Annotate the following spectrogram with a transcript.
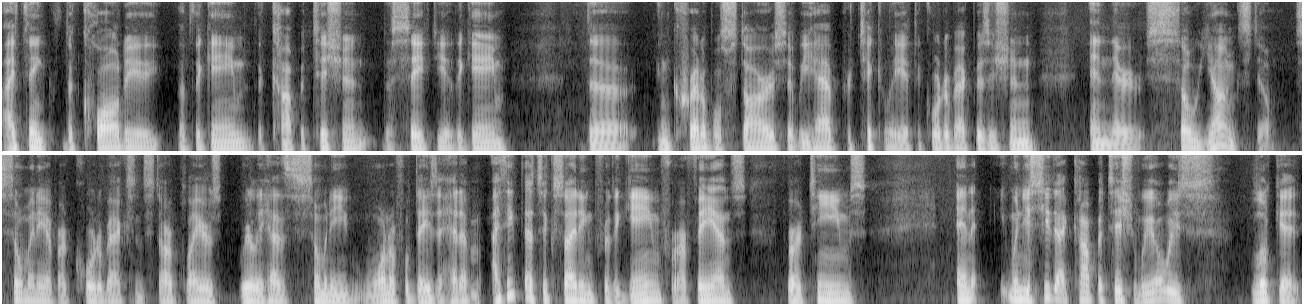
I think the quality of the game, the competition, the safety of the game, the incredible stars that we have, particularly at the quarterback position, and they're so young still. So many of our quarterbacks and star players really have so many wonderful days ahead of them. I think that's exciting for the game, for our fans, for our teams. And when you see that competition, we always look at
